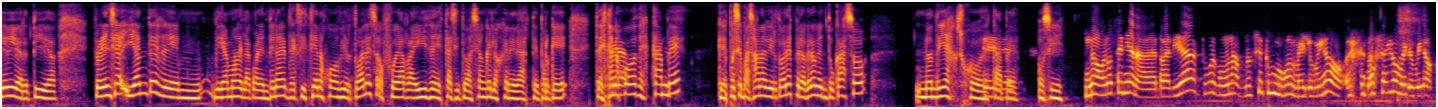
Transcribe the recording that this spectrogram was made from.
Qué divertida. Florencia, ¿y antes de, mm, digamos, de la cuarentena existían los juegos virtuales o fue a raíz de esta situación que los generaste? Porque te están los juegos de escape que después se pasaban a virtuales, pero creo que en tu caso no tenías juegos de eh, escape, ¿o sí? No, no tenía nada. En realidad tuve como una, no sé, tuve, me iluminó, no sé, algo me iluminó.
